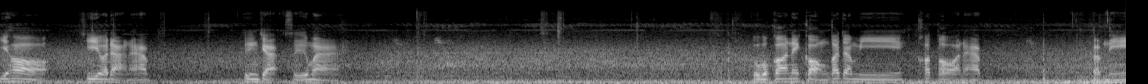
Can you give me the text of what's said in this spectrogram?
ยี่ห้อชิโยดะนะครับ เพิ่งจะซื้อมา อุปกรณ์ในกล่องก็จะมีข้อต่อนะครับ แบบนี้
